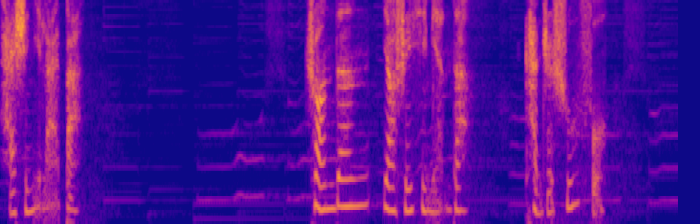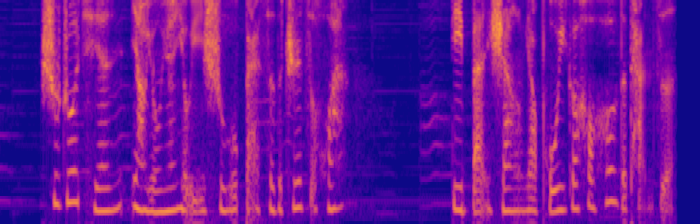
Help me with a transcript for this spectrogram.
还是你来吧。床单要水洗棉的，看着舒服。书桌前要永远有一束白色的栀子花。地板上要铺一个厚厚的毯子，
